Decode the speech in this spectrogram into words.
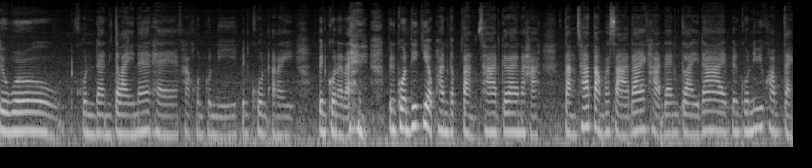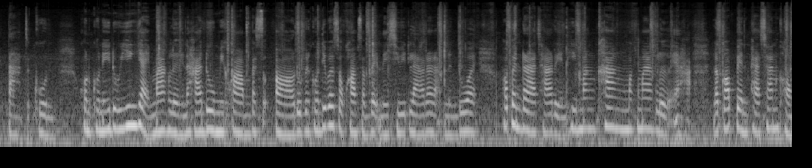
The World คนแดนไกลแน่แท้ค่ะ คนคนนี้เป็นคนอะไร เป็นคนอะไร เป็นคนที่เกี่ยวพันกับต่างชาติก็ได้นะคะ ต่างชาติต่างภาษาได้ค่ะ แดนไกลได้ เป็นคนที่มีความแตกต่างจากคุณ คนคนนี้ดูยิ่งใหญ่มากเลยนะคะ ดูมีความอ่อดูเป็นคนที่ประสบความสำเร็จในชีวิตแล้วระดับหนึ่งด้วย เพราะเป็นราชาเหรียญที่มั่งคั่งมาก ๆเลยอะค่ะ แล้วก็เป็นแพชชั่นของ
